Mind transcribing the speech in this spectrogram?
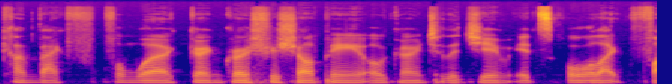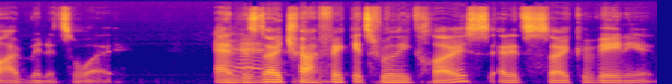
come back f- from work, going grocery shopping, or going to the gym, it's all like five minutes away. And there's no traffic. It's really close and it's so convenient.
